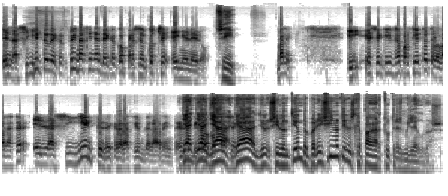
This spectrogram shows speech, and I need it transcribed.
en la siguiente... Tú imagínate que compras el coche en enero. Sí, ¿Vale? Y ese 15% te lo van a hacer en la siguiente declaración de la renta. Es ya, decir, ya, ya, en- ya, yo sí lo entiendo, pero ¿y si no tienes que pagar tú 3.000 euros?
